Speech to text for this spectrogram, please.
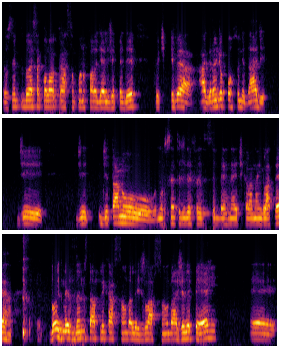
eu sempre dou essa colocação quando falo de LGPD, que eu tive a, a grande oportunidade de de estar tá no, no Centro de Defesa Cibernética lá na Inglaterra, dois meses antes da aplicação da legislação da GDPR, é,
